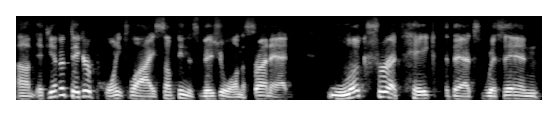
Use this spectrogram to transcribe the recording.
um, if you have a bigger point fly, something that's visual on the front end, look for a take that's within,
